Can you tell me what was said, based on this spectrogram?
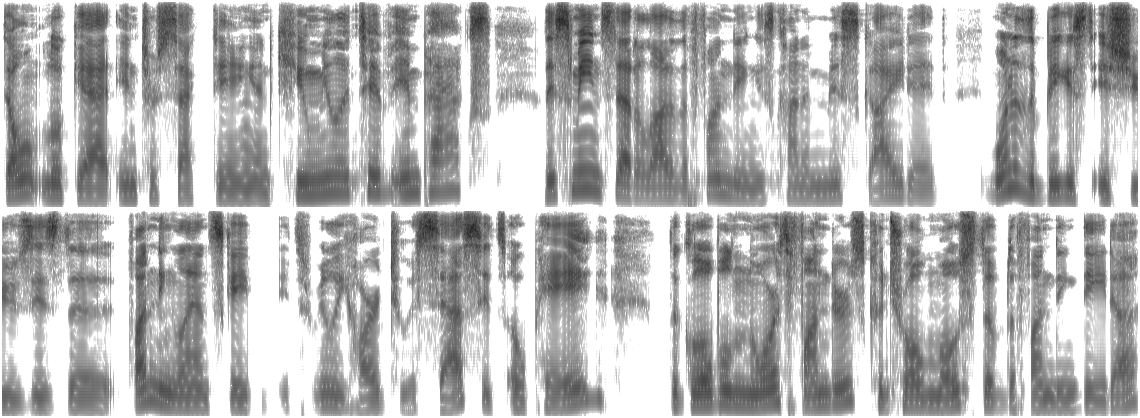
don't look at intersecting and cumulative impacts. This means that a lot of the funding is kind of misguided. One of the biggest issues is the funding landscape. It's really hard to assess, it's opaque. The Global North funders control most of the funding data.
